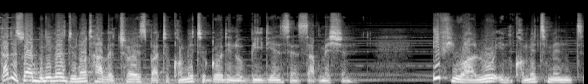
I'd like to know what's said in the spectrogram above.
That is why believers do not have a choice but to commit to God in obedience and submission. If you are low in commitment,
